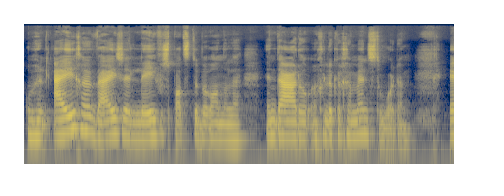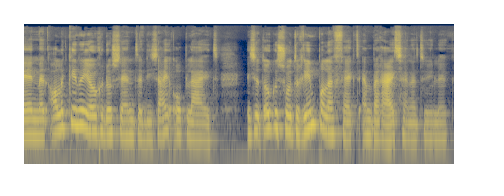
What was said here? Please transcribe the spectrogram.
om hun eigen wijze levenspad te bewandelen en daardoor een gelukkiger mens te worden. En met alle kinderyogadocenten die zij opleidt, is het ook een soort rimpeleffect en bereidt zij natuurlijk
